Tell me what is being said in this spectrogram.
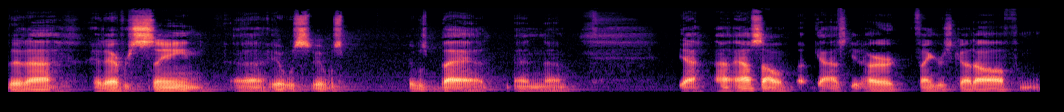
that I had ever seen. Uh, it was it was it was bad, and um, yeah, I, I, saw guys get hurt, fingers cut off, and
